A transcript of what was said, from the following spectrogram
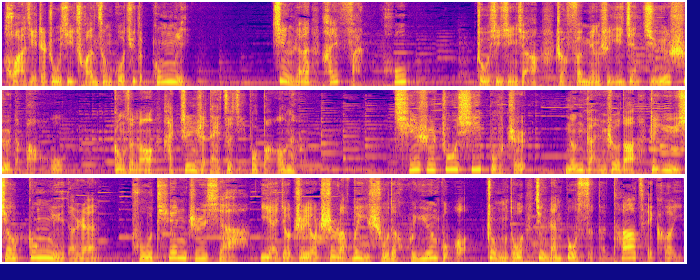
化解着朱熹传送过去的功力，竟然还反扑。朱熹心想，这分明是一件绝世的宝物。公孙龙还真是待自己不薄呢。其实朱熹不知，能感受到这玉箫功力的人，普天之下也就只有吃了未熟的回元果中毒竟然不死的他才可以。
